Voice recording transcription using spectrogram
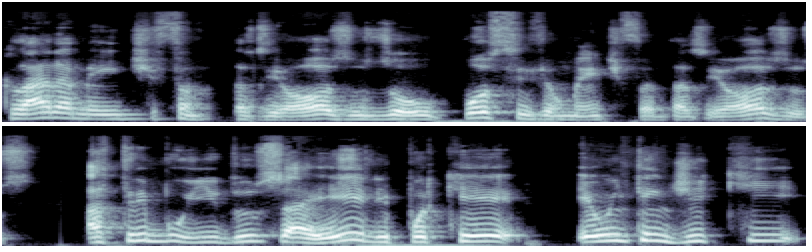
claramente fantasiosos ou possivelmente fantasiosos atribuídos a ele, porque eu entendi que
